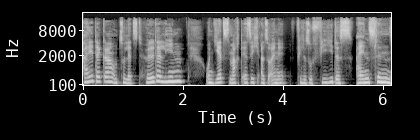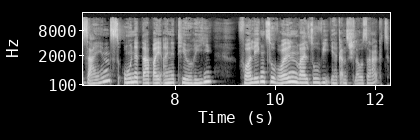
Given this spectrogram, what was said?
Heidegger und zuletzt Hölderlin. Und jetzt macht er sich also eine Philosophie des einzelnen Seins, ohne dabei eine Theorie vorlegen zu wollen, weil so wie er ganz schlau sagt,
